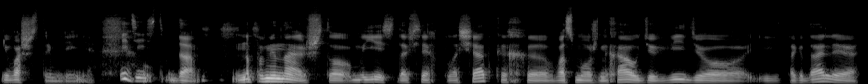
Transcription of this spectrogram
и ваши стремления. И действия. Да. Напоминаю, что мы есть на всех площадках э, возможных, аудио, видео и так далее,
